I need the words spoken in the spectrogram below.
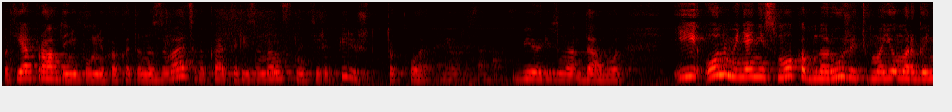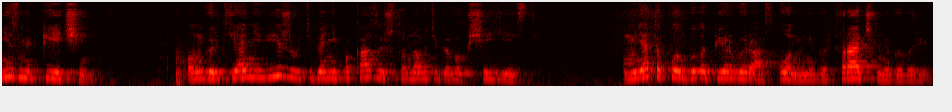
Вот я правда не помню, как это называется, какая-то резонансная терапия или что-то такое. Биорезонанс. Биорезонанс, да, вот. И он у меня не смог обнаружить в моем организме печень. Он говорит, я не вижу, у тебя не показывает, что она у тебя вообще есть. У меня такое было первый раз. Он мне говорит, врач мне говорит.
